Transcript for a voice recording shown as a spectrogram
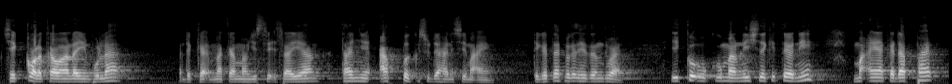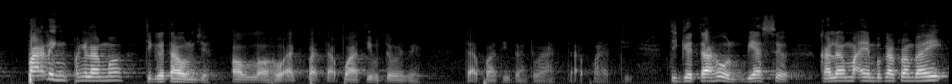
Saya call kawan lain pula. Dekat mahkamah majistrik Selayang. Tanya apa kesudahan si Ma'in. Dia kata apa kata saya tuan-tuan. Ikut hukuman Malaysia kita ni. Ma'in akan dapat paling paling lama 3 tahun je. Allahu akbar tak puas hati betul saya. Tak puas hati tuan-tuan, tak puas hati. 3 tahun biasa. Kalau main berkelakuan baik,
